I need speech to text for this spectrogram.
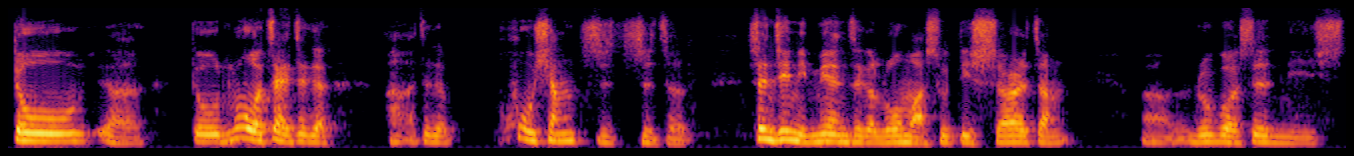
都呃都落在这个啊这个互相指指责。圣经里面这个罗马书第十二章啊，如果是你是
